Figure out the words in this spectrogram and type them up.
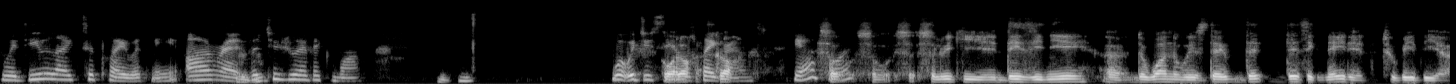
Would you like to play with me? All right. Mhm. Veux-tu jouer avec moi? Mhm. What would you say Oh, on the playground? Yeah, So, sure. so, ce- celui qui est désigné, uh, the one who is de- de- designated to be the uh,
